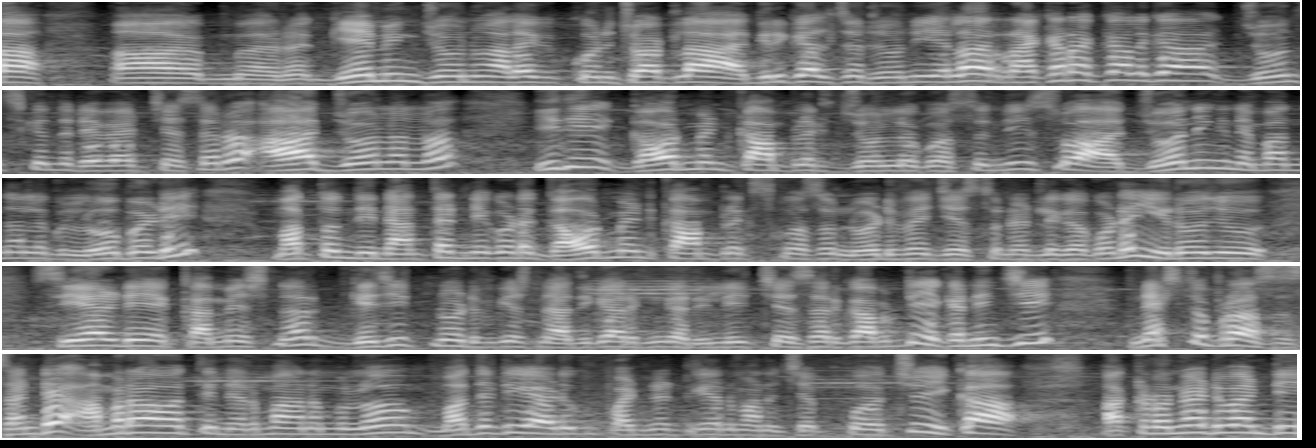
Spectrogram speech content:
గేమింగ్ జోన్ అలాగే కొన్ని చోట్ల అగ్రికల్చర్ జోన్ ఇలా రకరకాలుగా జోన్స్ కింద డివైడ్ చేశారు. ఆ జోన్లలో ఇది గవర్నమెంట్ కాంప్లెక్స్ జోన్లోకి వస్తుంది. సో ఆ జోనింగ్ నిబంధనలకు లోబడి మొత్తం దీని అంతటిని కూడా గవర్నమెంట్ కాంప్లెక్స్ కోసం నోటిఫై చేస్తున్నట్లుగా కూడా ఈరోజు సిఆర్డీఏ కమిషనర్ గెజిట్ నోటిఫికేషన్ అధికారికంగా రిలీజ్ చేశారు. కాబట్టి ఇక నుంచి నెక్స్ట్ ప్రాసెస్ అంటే అమరావతి నిర్మాణంలో మొదటి అడుగు పడినట్టుగా మనం చెప్పుకోవచ్చు. ఇక అక్కడ ఉన్నటువంటి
